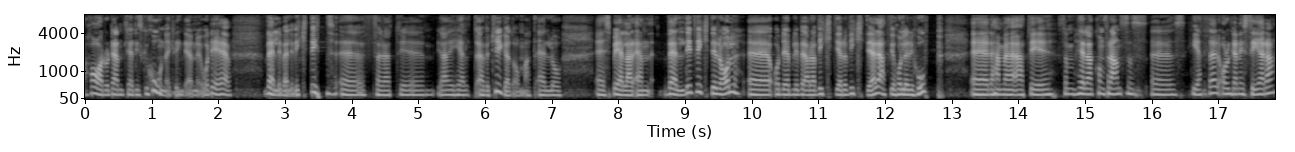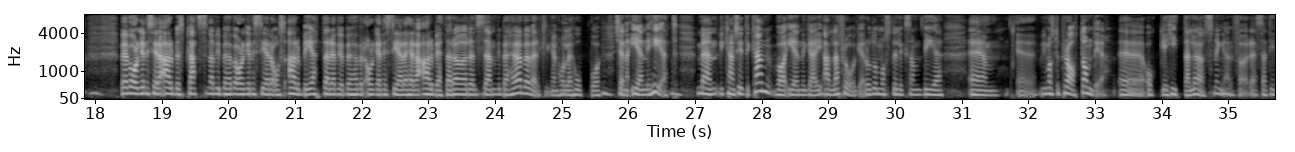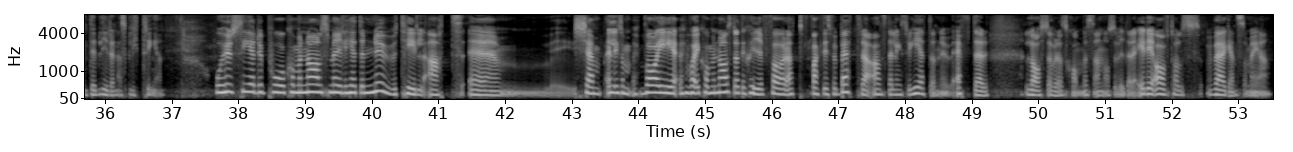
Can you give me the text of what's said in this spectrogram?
har ordentliga diskussioner kring det nu och det är väldigt, väldigt viktigt eh, för att eh, jag är helt övertygad om att LO eh, spelar en väldigt viktig roll och det blir bara viktigare och viktigare att vi håller ihop. Det här med att vi, som hela konferensen heter, organisera. Vi behöver organisera arbetsplatserna, vi behöver organisera oss arbetare, vi behöver organisera hela arbetarrörelsen. Vi behöver verkligen hålla ihop och känna enighet. Men vi kanske inte kan vara eniga i alla frågor och då måste liksom det, ehm, vi måste prata om det eh, och hitta lösningar mm. för det så att det inte blir den här splittringen. Och hur ser du på Kommunals möjligheter nu till att eh, kämpa, liksom, vad, är, vad är Kommunals strategi för att faktiskt förbättra anställningstryggheten nu efter LAS-överenskommelsen och så vidare? Är det avtalsvägen som är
